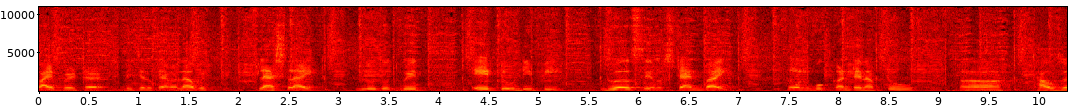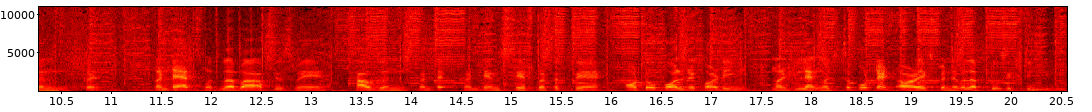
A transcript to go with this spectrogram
vibrator digital camera with flash light Bluetooth with A two D P dual sim standby, phone book contain up to thousand contacts मतलब आप इसमें थाउज़ेंड कंटेंट सेव कर सकते हैं। Auto call recording multi language supported और expandable up to sixteen G B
